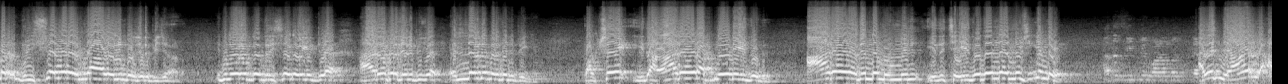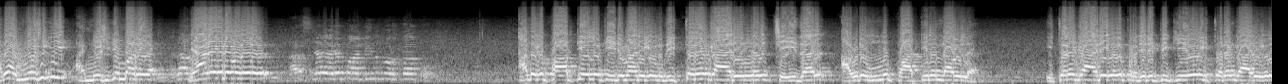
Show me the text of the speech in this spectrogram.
പറഞ്ഞ ദൃശ്യങ്ങൾ എല്ലാ ആളുകളും പ്രചരിപ്പിച്ചതാണ്. ഇതുപോലത്തെ ദൃശ്യങ്ങൾ കിട്ടിയ ആരോ പ്രചരിപ്പിക്കുക എല്ലാവരും പ്രചരിപ്പിക്കും. പക്ഷേ ഇത് ആരാണ് അപ്ലോഡ് ചെയ്തത്? ആരാണ് അതിന്റെ മുന്നിൽ ഇത് ചെയ്തതെന്ന് അന്വേഷിക്കണ്ടേ? അത് ഞാൻ അത് അന്വേഷിക്കും അന്വേഷിക്കുമ്പോ അറിയാം. പറയുന്നത് പാർട്ടിയിൽ നിന്ന് പുറത്താക്കും. അതൊക്കെ പാർട്ടിയിലെ തീരുമാനിക്കേണ്ടത്? ഇത്തരം കാര്യങ്ങൾ ചെയ്താൽ അവരൊന്നും പാർട്ടിയിലുണ്ടാവില്ല. ഇത്തരം കാര്യങ്ങൾ പ്രചരിപ്പിക്കുകയോ ഇത്തരം കാര്യങ്ങൾ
